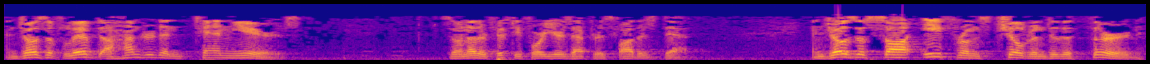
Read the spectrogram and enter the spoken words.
and Joseph lived a hundred and ten years. So another 54 years after his father's death. And Joseph saw Ephraim's children to the third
